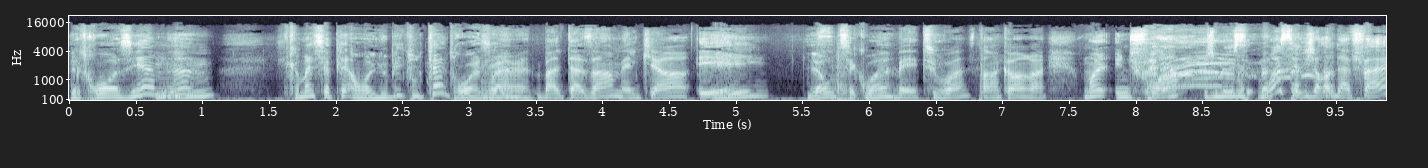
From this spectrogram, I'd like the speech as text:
Le troisième, là? Comment il s'appelait? On l'oublie tout le temps, le troisième. Ouais, Balthazar, Melchior et... Et l'autre, c'est quoi? Ben, tu vois, c'est encore un... Moi, une fois, je me suis- moi, c'est le genre d'affaire.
